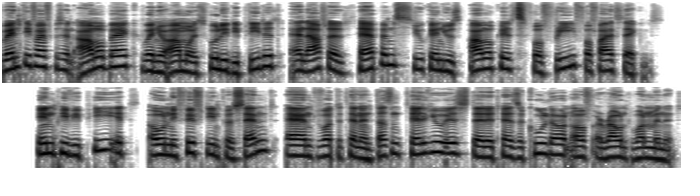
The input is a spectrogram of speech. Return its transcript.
25% armor back when your armor is fully depleted, and after it happens, you can use armor kits for free for 5 seconds. In PvP, it's only 15%, and what the talent doesn't tell you is that it has a cooldown of around 1 minute.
